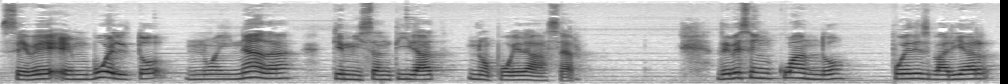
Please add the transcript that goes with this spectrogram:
se ve envuelto, no hay nada que mi santidad no pueda hacer. De vez en cuando puedes variar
